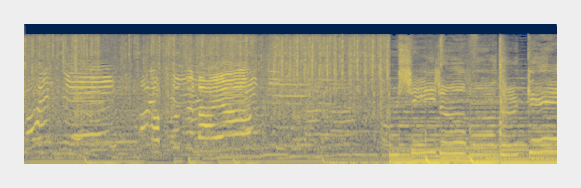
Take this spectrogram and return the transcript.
화이팅! 아프지 마요! 잠시 접어둘게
